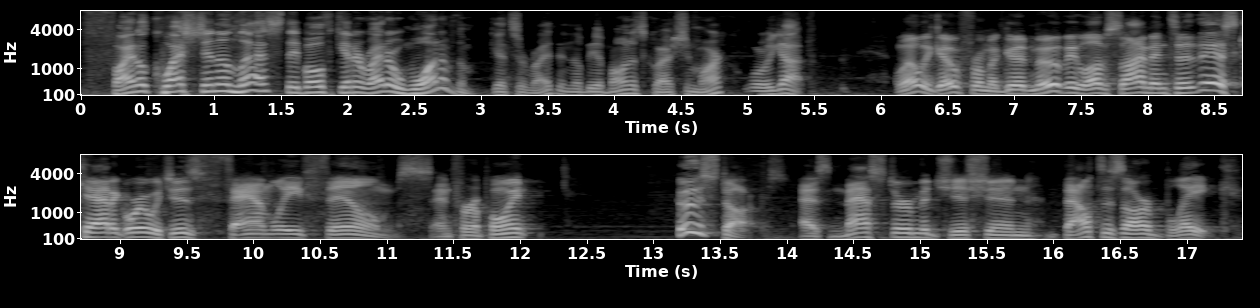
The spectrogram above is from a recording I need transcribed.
Final question, unless they both get it right or one of them gets it right, then there'll be a bonus question. Mark, what do we got? Well, we go from a good movie, Love Simon, to this category, which is family films. And for a point, who stars as master magician Balthazar Blake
